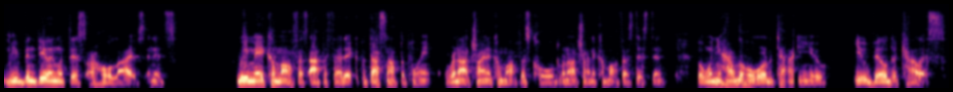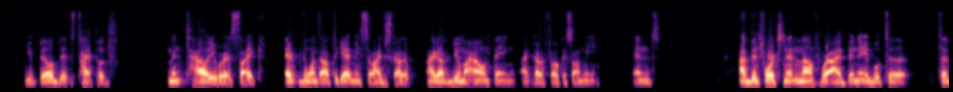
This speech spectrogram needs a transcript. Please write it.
we've been dealing with this our whole lives. And it's, we may come off as apathetic, but that's not the point. We're not trying to come off as cold. We're not trying to come off as distant. But when you have the whole world attacking you, you build a callus You build this type of mentality where it's like everyone's out to get me. So I just gotta I gotta do my own thing. I gotta focus on me. And I've been fortunate enough where I've been able to to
